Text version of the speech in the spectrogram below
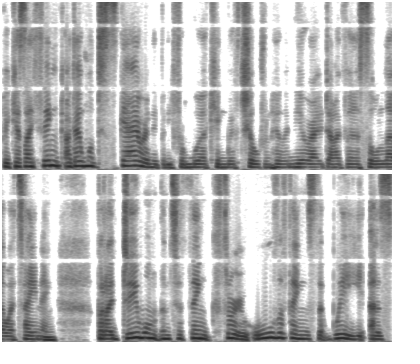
because I think I don't want to scare anybody from working with children who are neurodiverse or low attaining. But I do want them to think through all the things that we, as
